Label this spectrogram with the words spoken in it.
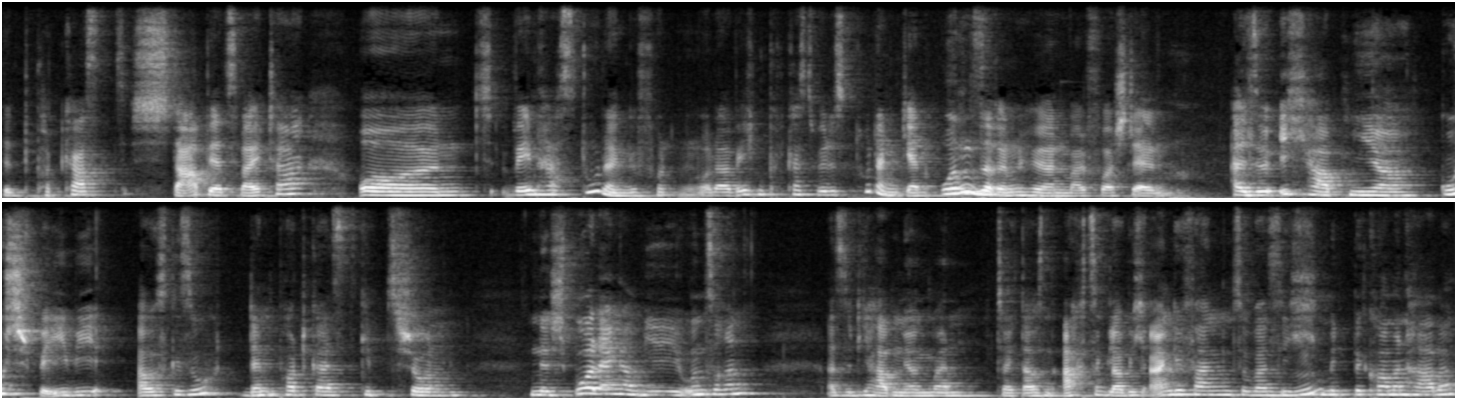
den Podcast-Stab jetzt weiter. Und wen hast du denn gefunden oder welchen Podcast würdest du dann gern unseren Hören mal vorstellen? Also ich habe mir Gush Baby ausgesucht. Den Podcast gibt es schon eine Spur länger wie unseren. Also die haben irgendwann 2018, glaube ich, angefangen, so was mhm. ich mitbekommen habe.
